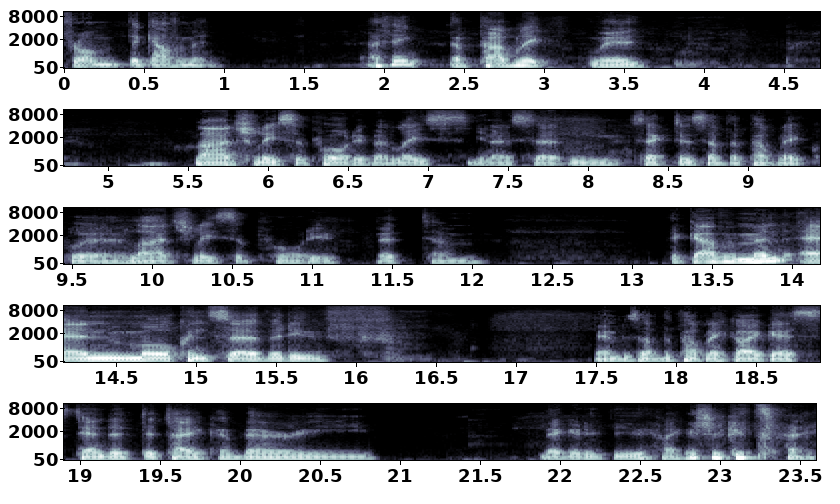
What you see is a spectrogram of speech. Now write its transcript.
from the government? I think the public were largely supportive, at least, you know, certain sectors of the public were largely supportive, but um, the government and more conservative members of the public, I guess, tended to take a very negative view, I guess you could say,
